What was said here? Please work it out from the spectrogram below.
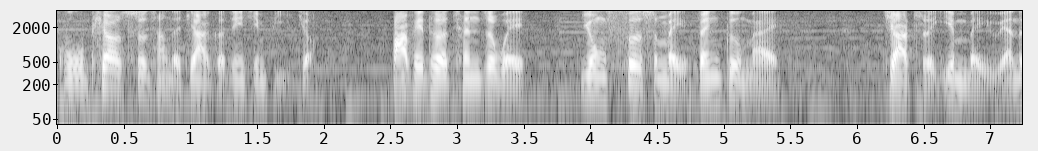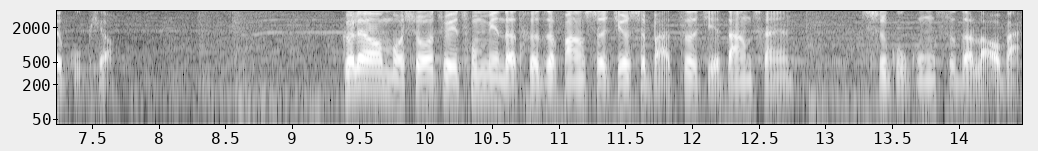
股票市场的价格进行比较。巴菲特称之为用四十美分购买价值一美元的股票。格雷厄姆说：“最聪明的投资方式就是把自己当成持股公司的老板。”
